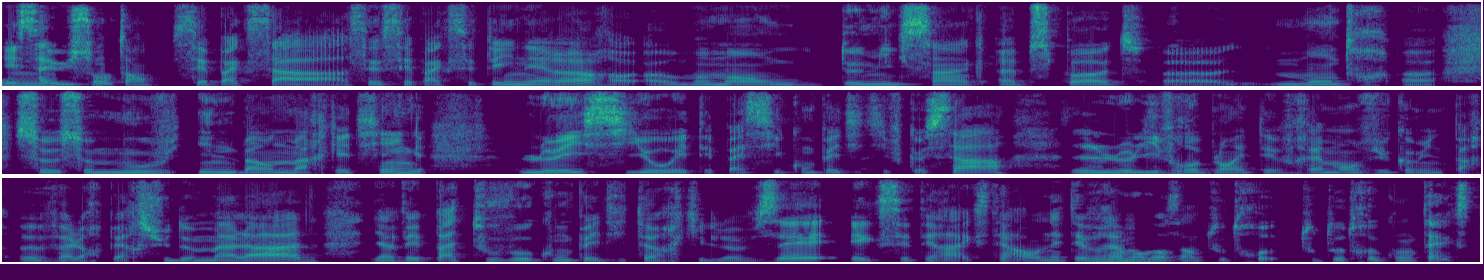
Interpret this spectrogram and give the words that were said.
Et ça a eu mmh. son temps. C'est pas que ça c'est pas que c'était une erreur euh, au moment où 2005 HubSpot euh, montre euh, ce, ce move inbound marketing le SEO était pas si compétitif que ça, le livre blanc était vraiment vu comme une euh, valeur perçue de malade, il n'y avait pas tous vos compétiteurs qui le faisaient, etc., etc. On était vraiment mmh. dans un tout, tout autre contexte.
